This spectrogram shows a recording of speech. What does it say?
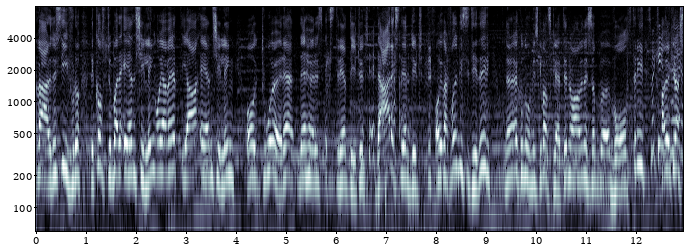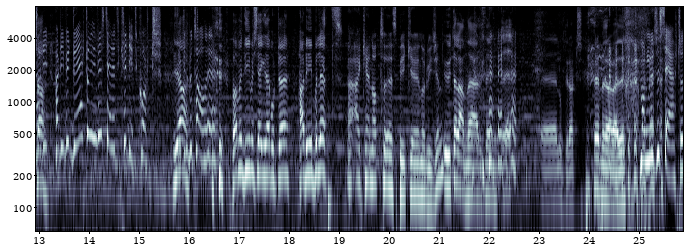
hva er det du sier for noe? Det koster jo bare én shilling. og jeg vet, ja, én shilling og to øre, det høres ekstremt dyrt ut. Det er ekstremt dyrt. Og i hvert fall i disse tider, når økonomiske vanskeligheter. Nå har jo nesten Wall Street Men har jo krasja. har, de, har de vurdert å investere et kredittkort? Ja. Hva med de med skjegg der borte? Har de billett? I I cannot uh, speak uh, Norwegian. Ut av landet, er du snill. Eh, lukter rart. Fremmedarbeider. Man glorifiserte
